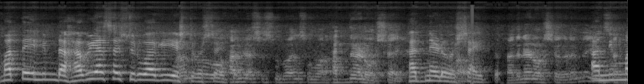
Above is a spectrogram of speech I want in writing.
ಮತ್ತೆ ನಿಮ್ದು ಹವ್ಯಾಸ ಶುರುವಾಗಿ ಎಷ್ಟು ವರ್ಷ ಆಯ್ತು? ಹವ್ಯಾಸ ಶುರುವಾಗಿ ಸುಮಾರು ಹದಿನೇಳು ವರ್ಷ ಆಯ್ತು. ಹದಿನೇಳು ವರ್ಷ ಆಯ್ತು. ಹದಿನೇಳು ವರ್ಷಗಳಿಂದ ನಿಮ್ಮ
